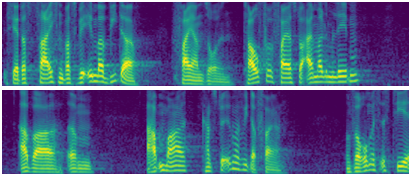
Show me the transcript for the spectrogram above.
Ist ja das Zeichen, was wir immer wieder feiern sollen. Taufe feierst du einmal im Leben, aber ähm, Abendmahl kannst du immer wieder feiern. Und warum? Es ist die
